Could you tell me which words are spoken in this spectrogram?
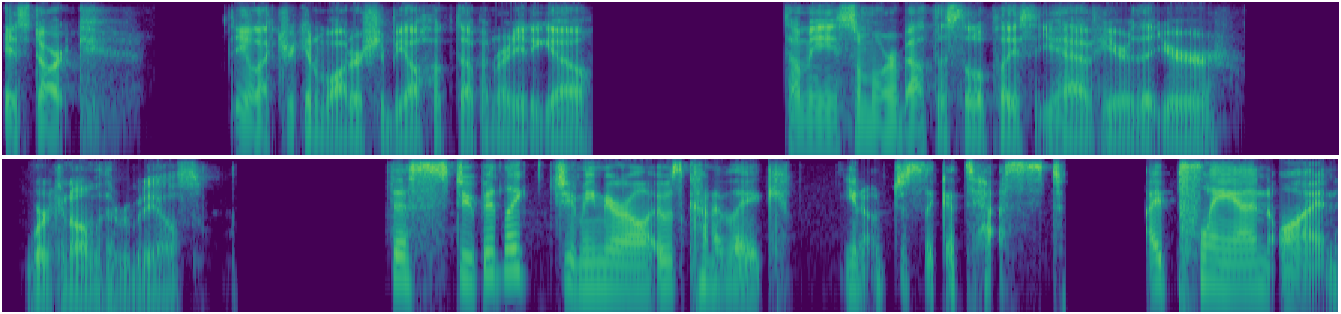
It's dark. The electric and water should be all hooked up and ready to go. Tell me some more about this little place that you have here that you're working on with everybody else. This stupid like Jimmy mural, it was kind of like, you know, just like a test. I plan on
